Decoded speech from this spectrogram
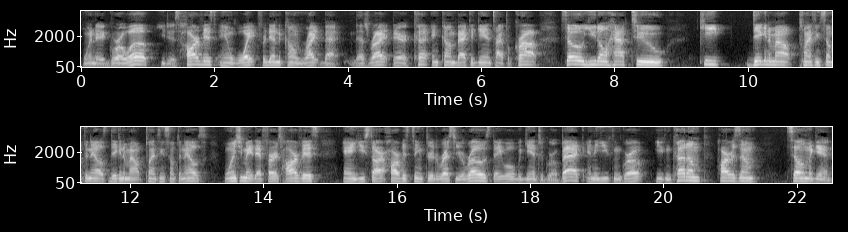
when they grow up, you just harvest and wait for them to come right back. That's right, they're a cut and come back again type of crop. So you don't have to keep digging them out, planting something else, digging them out, planting something else. Once you make that first harvest and you start harvesting through the rest of your rows, they will begin to grow back and then you can grow, you can cut them, harvest them, sell them again.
